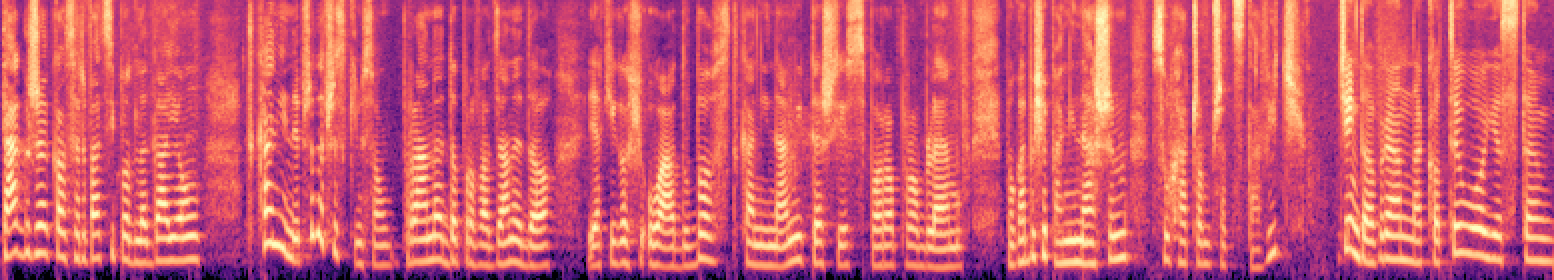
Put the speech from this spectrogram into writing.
także konserwacji podlegają tkaniny. Przede wszystkim są prane, doprowadzane do jakiegoś ładu, bo z tkaninami też jest sporo problemów. Mogłaby się Pani naszym słuchaczom przedstawić? Dzień dobry, Anna Kotyło. Jestem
